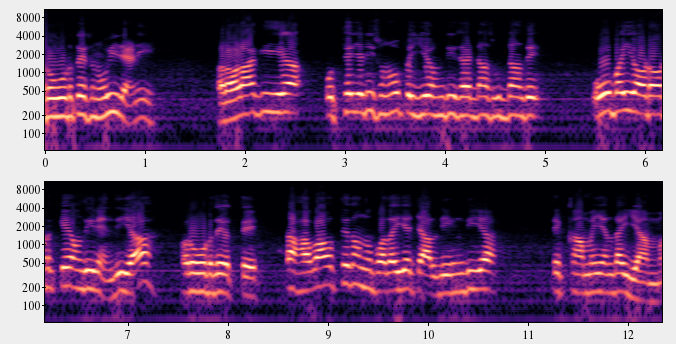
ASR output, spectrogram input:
ਰੋਡ ਤੇ ਸਨੋ ਹੀ ਰਹਿਣੀ। ਰੌਲਾ ਕੀ ਆ? ਉੱਥੇ ਜਿਹੜੀ ਸਨੋ ਪਈ ਹੁੰਦੀ ਸਾਈਡਾਂ ਸੂਡਾਂ ਤੇ, ਉਹ ਬਾਈ ਔੜ ਔੜ ਕੇ ਆਉਂਦੀ ਰਹਿੰਦੀ ਆ ਰੋਡ ਦੇ ਉੱਤੇ। ਤਾਂ ਹਵਾ ਉੱਥੇ ਤੁਹਾਨੂੰ ਪਤਾ ਹੀ ਆ, ਚੱਲਦੀ ਹੁੰਦੀ ਆ, ਤੇ ਕੰਮ ਜਾਂਦਾ ਯਮ।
